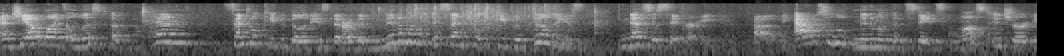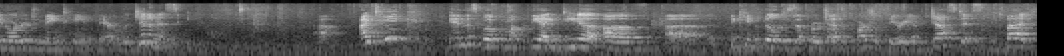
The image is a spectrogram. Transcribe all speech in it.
and she outlines a list of 10 central capabilities that are the minimum essential capabilities necessary uh, the absolute minimum that states must ensure in order to maintain their legitimacy. Uh, I take in this book the idea of uh, the capabilities approach as a partial theory of justice, but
